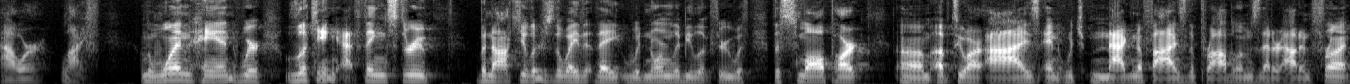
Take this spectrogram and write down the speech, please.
our life. On the one hand, we're looking at things through binoculars, the way that they would normally be looked through, with the small part um, up to our eyes, and which magnifies the problems that are out in front.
